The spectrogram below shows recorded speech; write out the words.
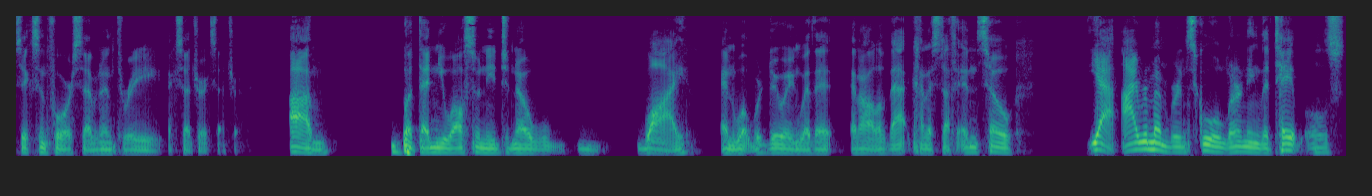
six and four, seven and three, et cetera, et cetera. Um, but then you also need to know why and what we're doing with it and all of that kind of stuff. And so, yeah, I remember in school learning the tables,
